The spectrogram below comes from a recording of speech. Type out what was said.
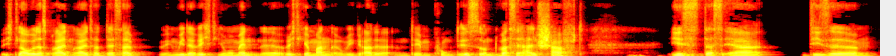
ich glaube, dass Breitenreiter deshalb irgendwie der richtige Moment, äh, richtige Mann irgendwie gerade an dem Punkt ist. Und was er halt schafft, ist, dass er diese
